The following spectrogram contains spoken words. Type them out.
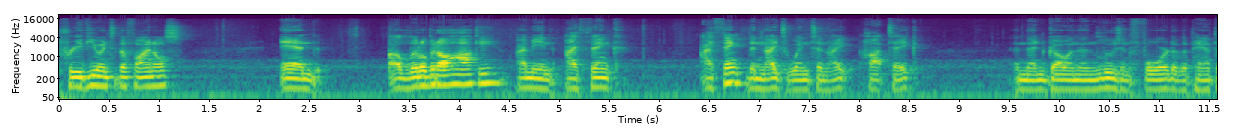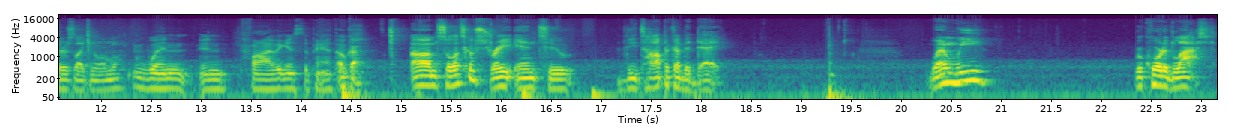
preview into the finals and a little bit of hockey. I mean, I think I think the Knights win tonight, hot take. And then go and then lose in four to the Panthers like normal. Win in five against the Panthers. Okay. Um, so let's go straight into the topic of the day. When we recorded last,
